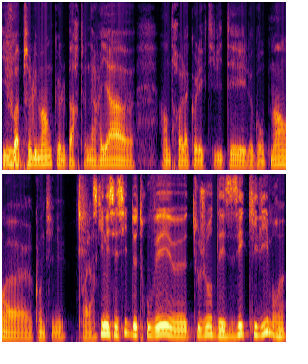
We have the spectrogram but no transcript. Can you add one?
Il faut mmh. absolument que le partenariat euh, entre la collectivité et le groupement euh, continue. Ce qui nécessite de trouver euh, toujours des équilibres.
